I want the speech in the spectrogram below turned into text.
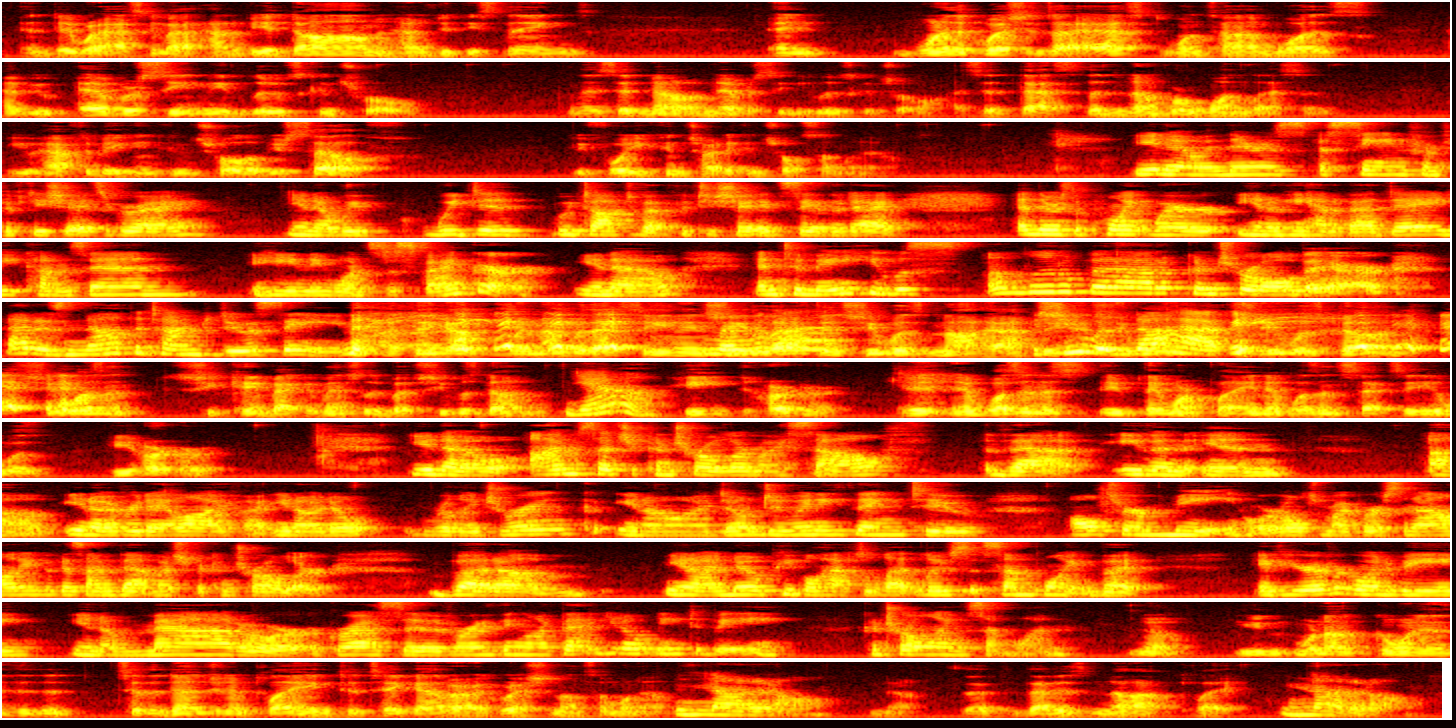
and they were asking about how to be a Dom and how to do these things. And one of the questions I asked one time was, Have you ever seen me lose control? And they said, No, I've never seen you lose control. I said, That's the number one lesson. You have to be in control of yourself before you can try to control someone else. You know, and there's a scene from Fifty Shades of Grey. You know, we we did we talked about Fifty Shades the other day, and there's a point where you know he had a bad day. He comes in, he and he wants to spank her. You know, and to me, he was a little bit out of control there. That is not the time to do a scene. I think I remember that scene, and she Remember left, that? and she was not happy. She was not happy. She was done. She wasn't. She came back eventually, but she was done. yeah, He hurt her. It, it wasn't. A, it, they weren't playing. It wasn't sexy. It was. He hurt her. you know, I'm such a controller myself that even in, um, you know, everyday life, I, you know, I don't really drink. You know, I don't do anything to alter me or alter my personality because I'm that much of a controller. But, um, you know, I know people have to let loose at some point, but if you're ever going to be, you know, mad or aggressive or anything like that, you don't need to be controlling someone. No, you, we're not going into the to the dungeon and playing to take out our aggression on someone else. Not at all. No, that that is not play. Not at all.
